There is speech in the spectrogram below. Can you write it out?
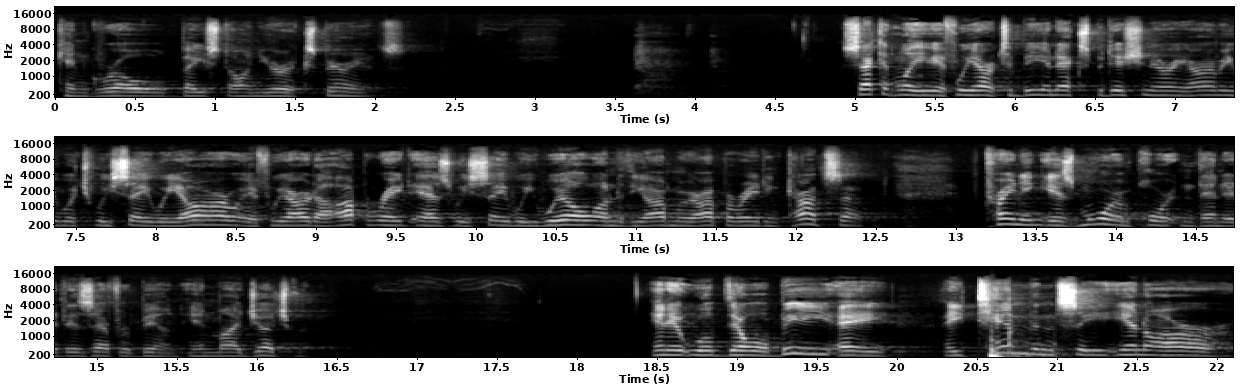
can grow based on your experience. Secondly, if we are to be an expeditionary army, which we say we are, if we are to operate as we say we will under the army operating concept, training is more important than it has ever been, in my judgment. And it will, there will be a a tendency in our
